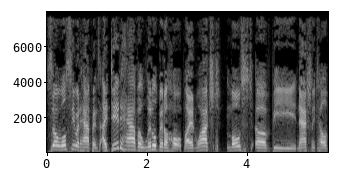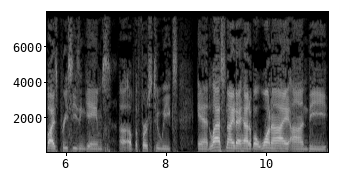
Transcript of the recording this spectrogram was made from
So we'll see what happens. I did have a little bit of hope. I had watched most of the nationally televised preseason games uh, of the first two weeks, and last night I had about one eye on the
